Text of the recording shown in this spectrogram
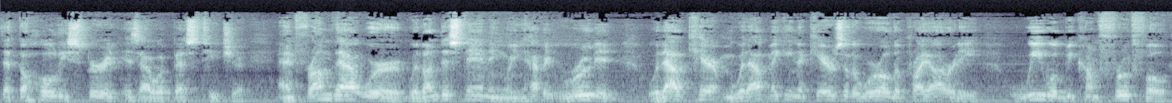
that the holy spirit is our best teacher and from that word with understanding we have it rooted without care without making the cares of the world a priority we will become fruitful.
